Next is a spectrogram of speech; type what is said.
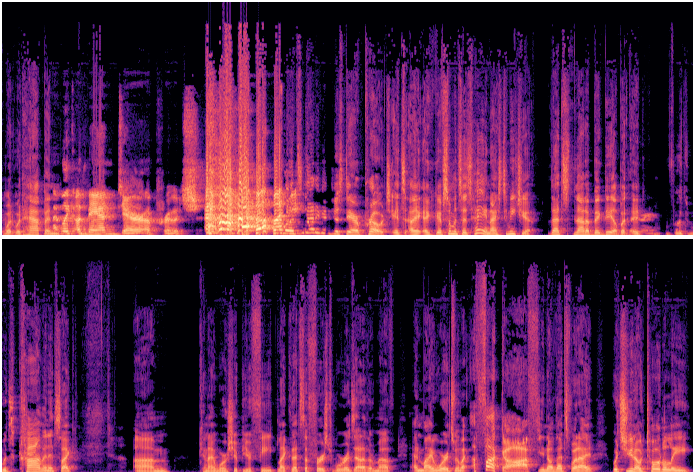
what would happen I'm like a man dare approach? Like, well it's not even just dare approach. It's if someone says hey nice to meet you that's not a big deal. But it, what's common it's like um, can I worship your feet? Like that's the first words out of their mouth. And my words were like, oh, fuck off. You know, that's what I, which, you know, totally,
